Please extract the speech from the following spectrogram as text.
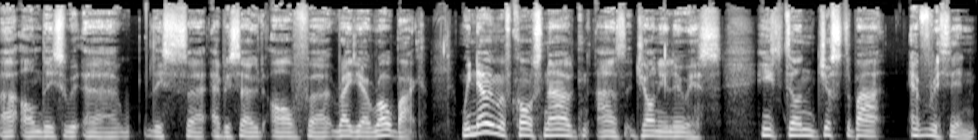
uh, on this uh, this uh, episode of uh, Radio Rollback. We know him, of course, now as Johnny Lewis. He's done just about everything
